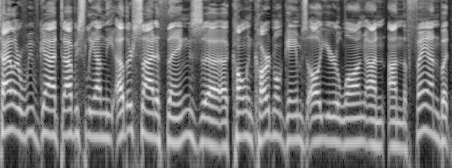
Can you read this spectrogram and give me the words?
Tyler, we've got obviously on the other side of things, uh, calling Cardinal games all year long on, on the fan, but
